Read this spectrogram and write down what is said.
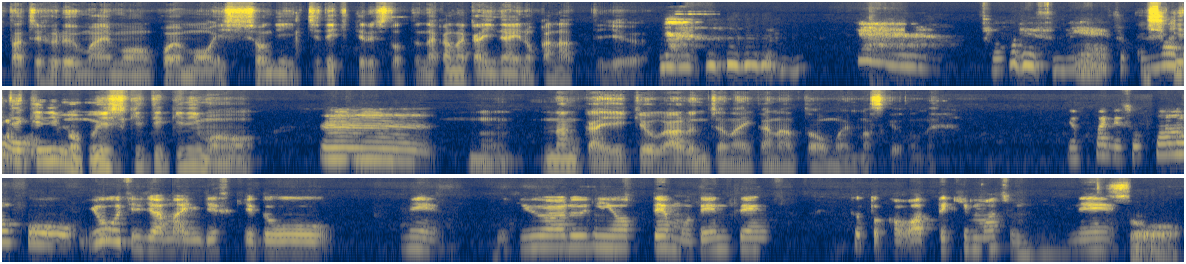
立ち振る舞いも声も一緒に一致できてる人ってなかなかいないのかなっていう そうですね。意。識的にも無意識的にも、うーん。うん、なんか影響があるんじゃないかなと思いますけどね。やっぱりそこのこう、幼児じゃないんですけど、ね、ビジュアルによっても全然ちょっと変わってきますもんね。そ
